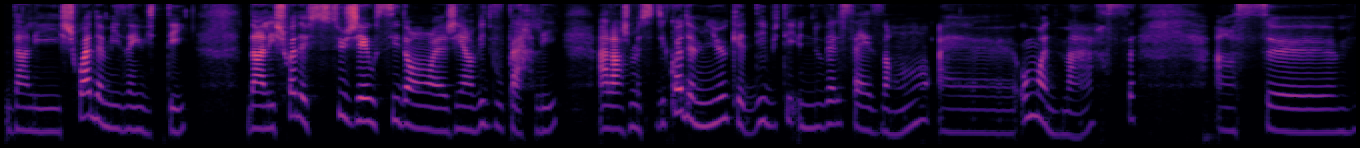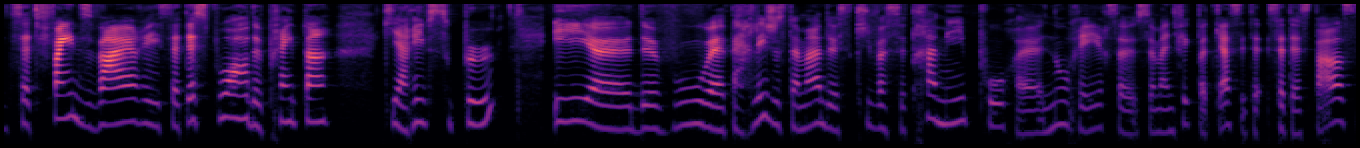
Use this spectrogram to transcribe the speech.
dans les choix de mes invités, dans les choix de sujets aussi dont euh, j'ai envie de vous parler. Alors, je me suis dit quoi de mieux que débuter une nouvelle saison euh, au mois de mars, en ce, cette fin d'hiver et cet espoir de printemps qui arrive sous peu et euh, de vous parler justement de ce qui va se tramer pour nourrir ce, magnifique podcast, cet espace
